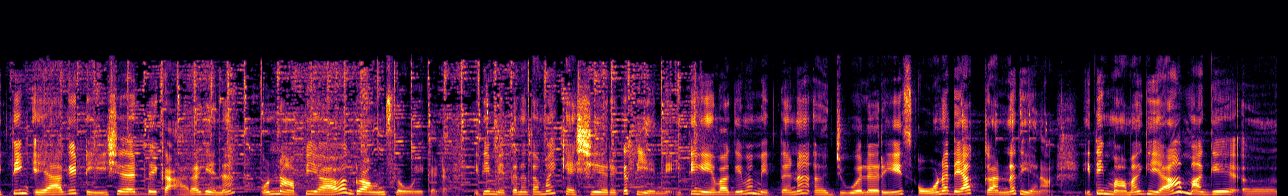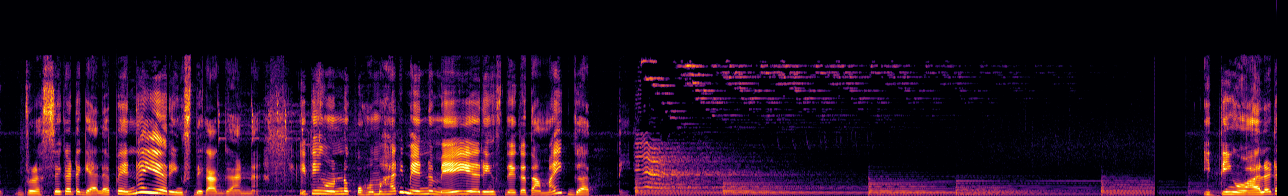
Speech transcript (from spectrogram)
ඉතිං එයාගේ ටීෂර්ට් දෙක අරගෙන ඔන්න අපි ආව ග්‍රවන්් ෆ්ලෝ එකට. ඉතින් මෙතන තමයි කැෂියර එක තියෙන්නේ. ඉතින් ඒවගේම මෙතන ජුවලරීස් ඕන දෙයක් ගන්න තියෙනවා. ඉතින් මම ගියා මගේ ග්‍රස් එකට ගැලපෙන්න ඉයරිංස් දෙකක් ගන්න. ඉතින් ඔන්න කොහොම හරි මෙන්න මේ ඉයරිංස් දෙක තමයි ගත්තේ. ඉතිං ඔයාලට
